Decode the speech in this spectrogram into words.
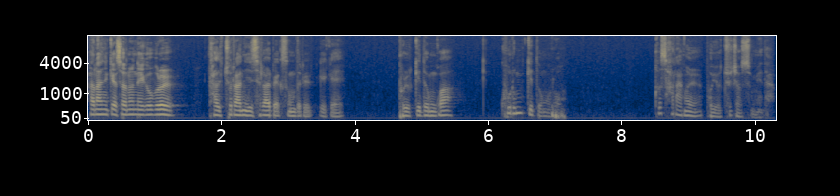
하나님께서는 애굽을 탈출한 이스라엘 백성들에게 불기둥과 구름기둥으로 그 사랑을 보여주셨습니다.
